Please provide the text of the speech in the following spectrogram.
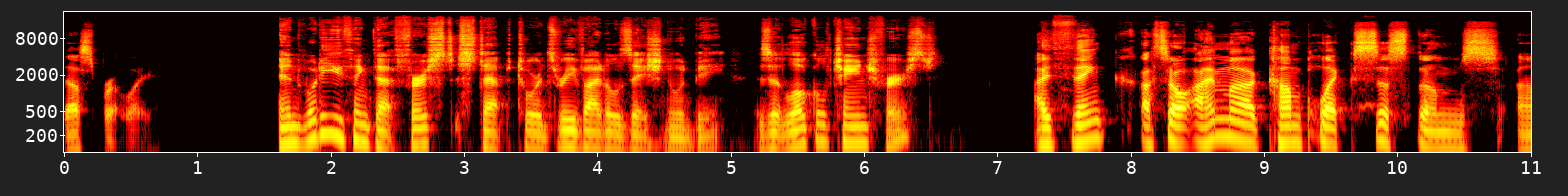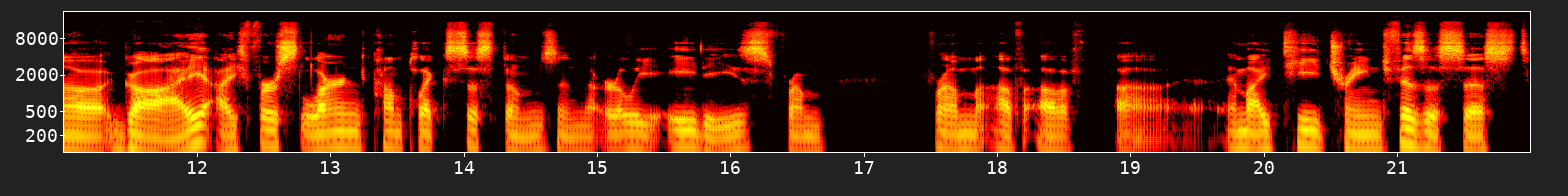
desperately. And what do you think that first step towards revitalization would be? Is it local change first? I think uh, so. I'm a complex systems uh, guy. I first learned complex systems in the early 80s from from a, a, a MIT trained physicist.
